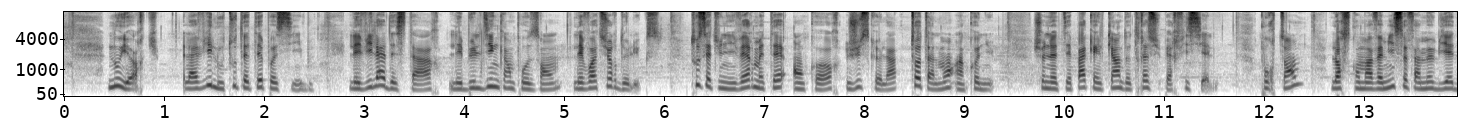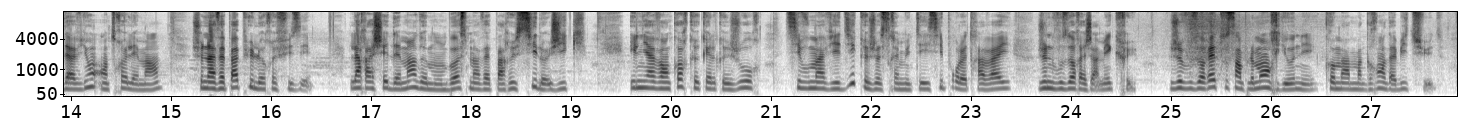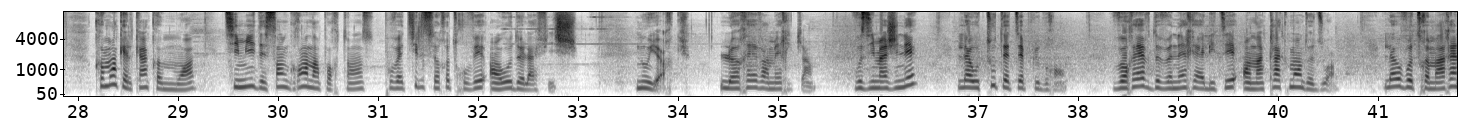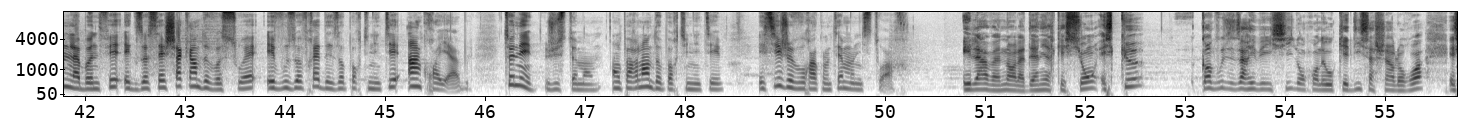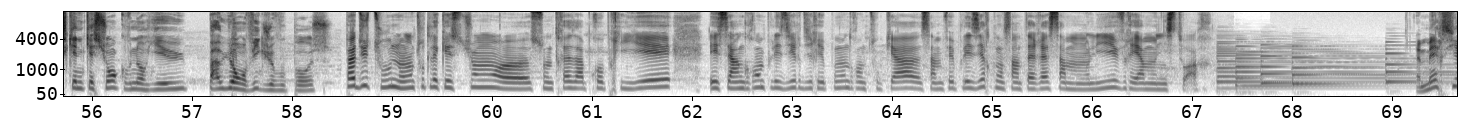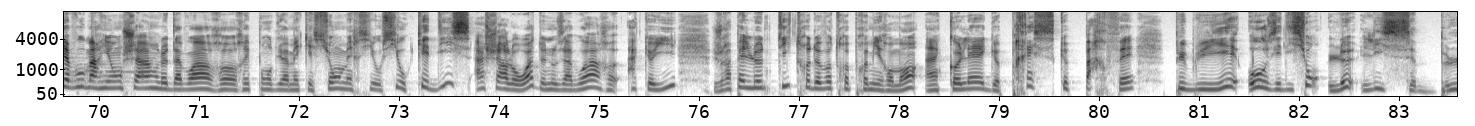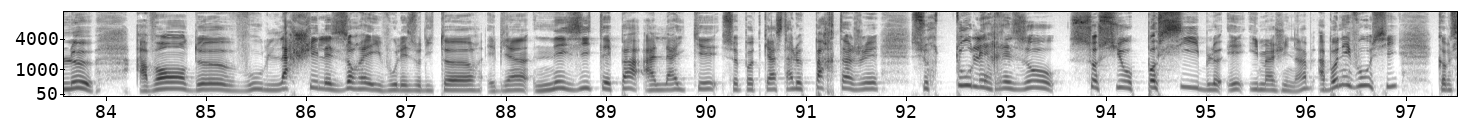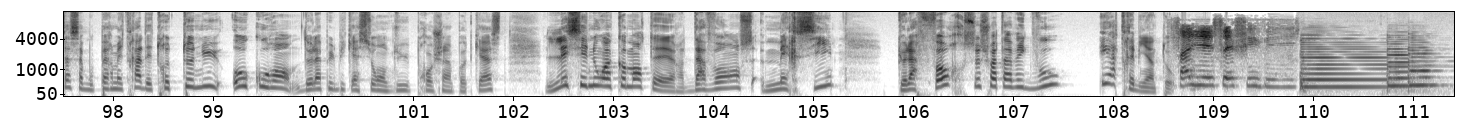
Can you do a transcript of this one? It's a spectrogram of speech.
New York la ville où tout était possible. Les villas des stars, les buildings imposants, les voitures de luxe. Tout cet univers m'était encore, jusque-là, totalement inconnu. Je n'étais pas quelqu'un de très superficiel. Pourtant, lorsqu'on m'avait mis ce fameux billet d'avion entre les mains, je n'avais pas pu le refuser. L'arracher des mains de mon boss m'avait paru si logique. Il n'y avait encore que quelques jours. Si vous m'aviez dit que je serais mutée ici pour le travail, je ne vous aurais jamais cru. Je vous aurais tout simplement rionné, comme à ma grande habitude. Comment quelqu'un comme moi, timide et sans grande importance, pouvait-il se retrouver en haut de l'affiche? New York, le rêve américain. Vous imaginez? Là où tout était plus grand. Vos rêves devenaient réalité en un claquement de doigts là où votre marraine, la bonne fée, exauçait chacun de vos souhaits et vous offrait des opportunités incroyables. Tenez, justement, en parlant d'opportunités, et si je vous racontais mon histoire? Et là, maintenant, la dernière question. Est-ce que, quand vous êtes arrivé ici, donc on est au quai 10 à Charleroi, est-ce qu'il y a une question que vous n'auriez eu, pas eu envie que je vous pose? Pas du tout, non. Toutes les questions euh, sont très appropriées et c'est un grand plaisir d'y répondre. En tout cas, ça me fait plaisir qu'on s'intéresse à mon livre et à mon histoire. Merci à vous Marion Charles d'avoir euh, répondu à mes questions. Merci aussi au Quai 10 à Charleroi de nous avoir euh, accueillis. Je rappelle le titre de votre premier roman, Un collègue presque parfait, publié aux éditions Le Lys Bleu. Avant de vous lâcher les oreilles, vous les auditeurs, eh bien, n'hésitez pas à liker ce podcast, à le partager sur tous les réseaux sociaux possibles et imaginables. Abonnez-vous aussi, comme ça, ça vous permettra d'être tenu au courant de la publication du prochain podcast. Laissez-nous un commentaire d'avance, merci. Que la force soit avec vous et à très bientôt. Ça y est, c'est fini. Música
